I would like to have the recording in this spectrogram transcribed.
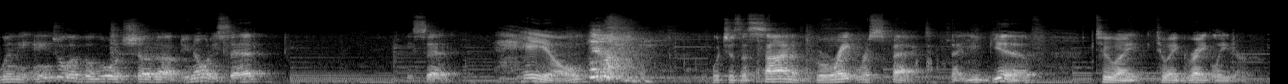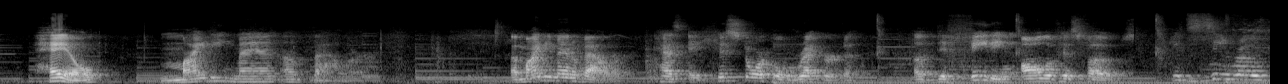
when the angel of the Lord showed up, do you know what he said? He said, "Hail," which is a sign of great respect that you give to a to a great leader. Hail, mighty man of valor. A mighty man of valor has a historical record of defeating all of his foes. It's zero,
